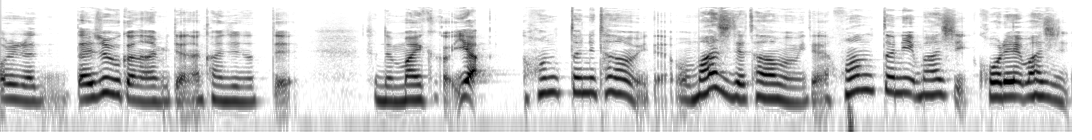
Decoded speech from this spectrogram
俺ら大丈夫かなみたいな感じになって。それでマイクが「いや本当に頼む」みたいな「もうマジで頼む」みたいな「本当にマジこれマジ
